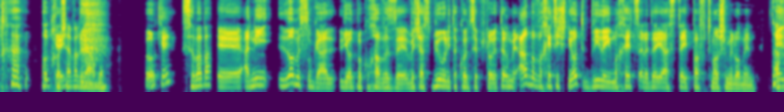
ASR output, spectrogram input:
אוקיי. חושב על זה הרבה. אוקיי סבבה uh, אני לא מסוגל להיות בכוכב הזה ושיסבירו לי את הקונספט שלו יותר מארבע וחצי שניות בלי להימחץ על ידי הסטי פאפט מרשמלומן. אין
